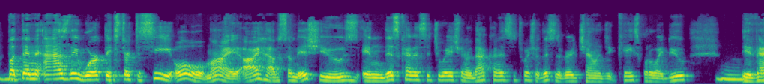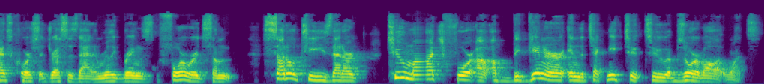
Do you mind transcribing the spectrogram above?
Mm-hmm. But then as they work, they start to see, oh my, I have some issues in this kind of situation or that kind of situation. This is a very challenging case. What do I do? Mm-hmm. The advanced course addresses that and really brings forward some subtleties that are too much for a, a, beginner in the technique to to absorb all at once.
